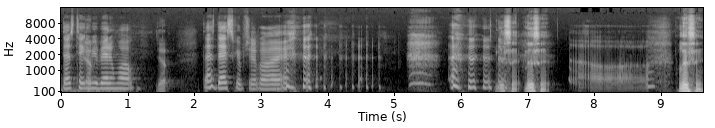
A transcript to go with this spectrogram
That's take up your bed and walk. Yep. That's that scripture, boy. Listen, listen. Listen.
